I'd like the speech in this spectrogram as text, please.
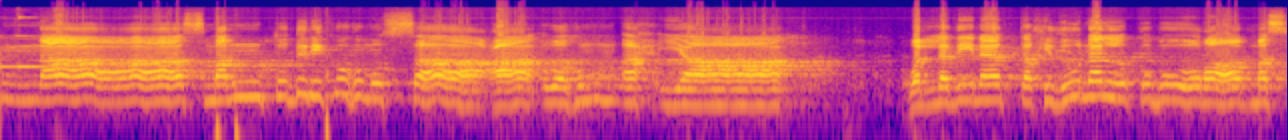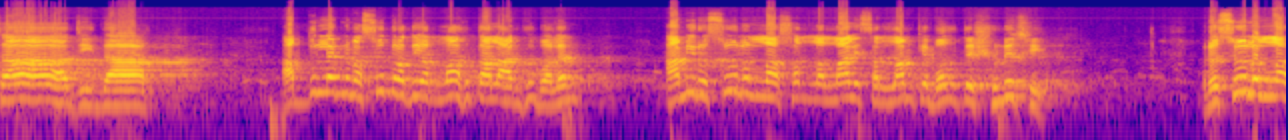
الناس من تدركهم الساعة وهم أحياء والذين يتخذون القبور مساجدا আব্দুল্লাহ ইবনে মাসউদ রাদিয়াল্লাহু তাআলা আনহু বলেন আমি রসুল্লাহ সাল্লাহ আলি সাল্লামকে বলতে শুনেছি রসুল্লাহ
